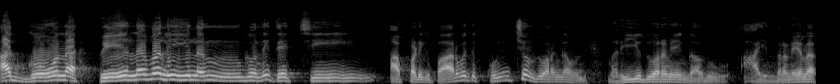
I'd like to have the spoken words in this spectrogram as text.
అగ్గోల పేలవలీలంగుని తెచ్చి అప్పటికి పార్వతి కొంచెం దూరంగా ఉంది. మరీ దూరం ఏం కాదు. ఆ ఇంద్రనీల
